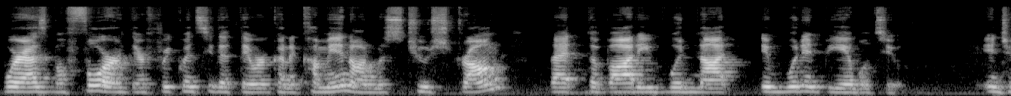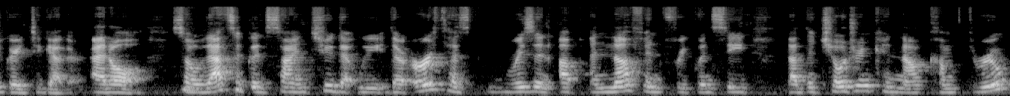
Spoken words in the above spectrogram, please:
Whereas before their frequency that they were going to come in on was too strong that the body would not it wouldn't be able to integrate together at all. So mm-hmm. that's a good sign too that we the earth has risen up enough in frequency that the children can now come through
